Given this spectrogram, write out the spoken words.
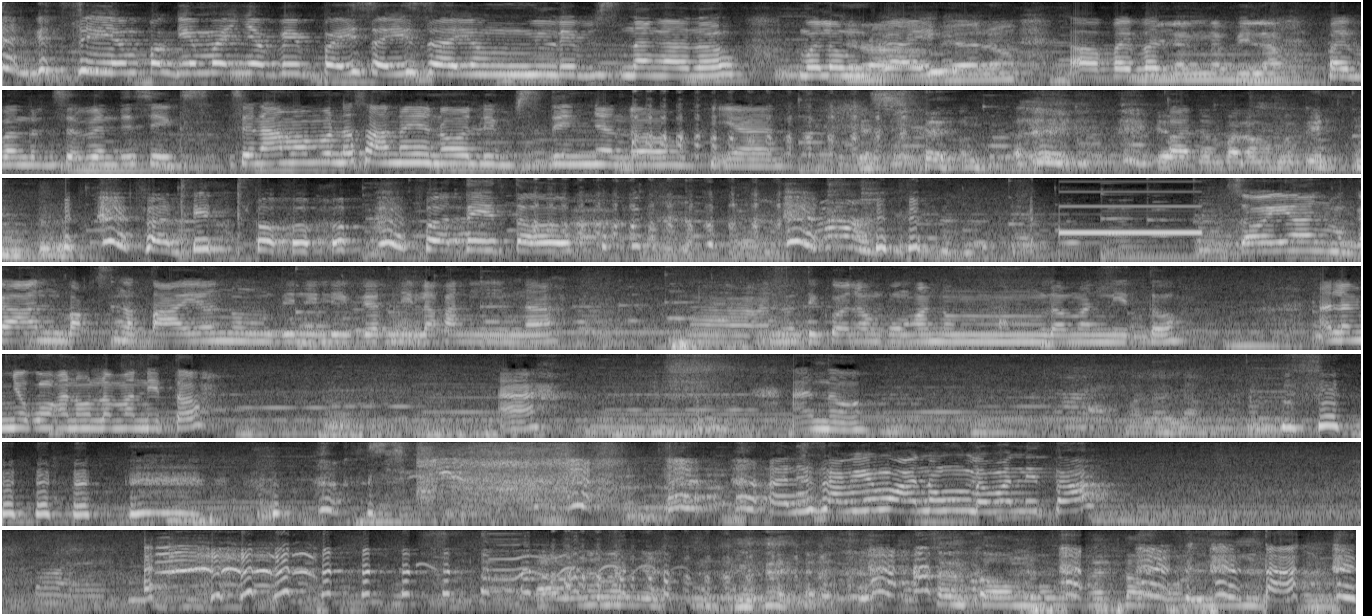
Kasi yung pag-imay niya, babe, pa isa-isa yung leaves ng ano, malunggay. Grabe, ano? Oh, 500 Bilang na bilang. 576. Sinama mo na sana yan, oh. Leaves din yan, oh. Yan. Yes. Yan yung palambutin. Pati ito. Pati ito. so, ayan. Mag-unbox na tayo nung dineliver nila kanina. Na ano, di ko alam kung anong laman nito. Alam nyo kung anong laman nito? Ah? Ano? Malalaman. Ano sabi mo? Anong laman nito? Kami naman yun. Isang tombo ko ito.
